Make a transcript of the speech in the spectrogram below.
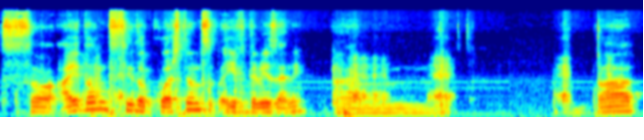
So I don't see the questions, if there is any. Um, but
